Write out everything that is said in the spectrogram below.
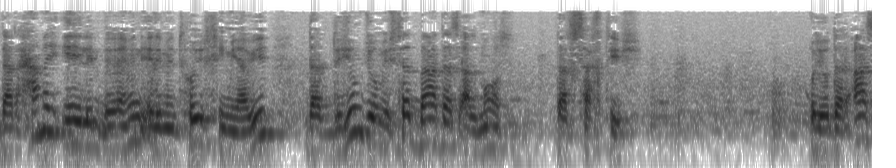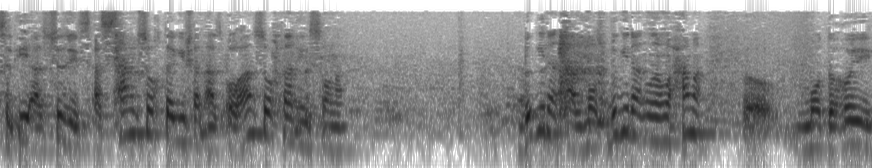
در همه این های خیمیایی در دویم جا میشتد بعد از الماس در سختیش. و در اصل ای از چیزی از سنگ ساختگیشن از آهن ساختن انسان بگیرن الماس بگیرن اونم همه ماده های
